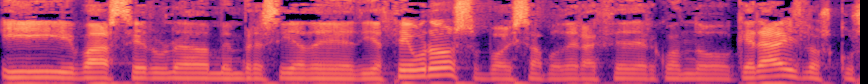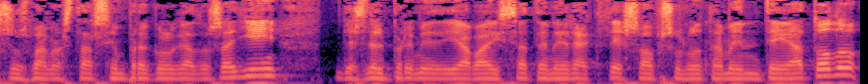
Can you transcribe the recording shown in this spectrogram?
y va a ser una membresía de 10 euros, vais a poder acceder cuando queráis, los cursos van a estar siempre colgados allí, desde el primer día vais a tener acceso absolutamente a todo,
